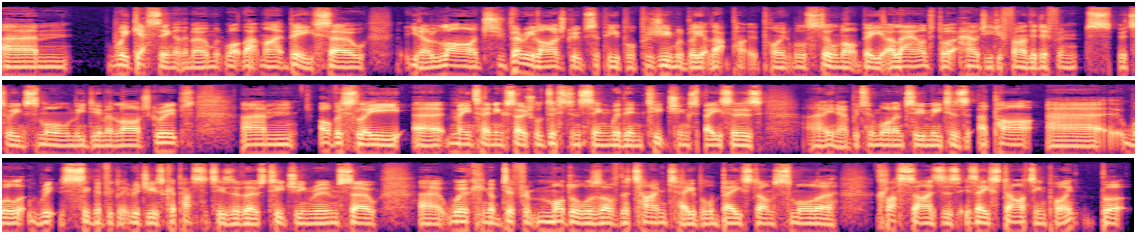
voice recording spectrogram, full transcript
um, we're guessing at the moment what that might be. So, you know, large, very large groups of people, presumably at that point, will still not be allowed. But how do you define the difference between small, medium, and large groups? Um, obviously, uh, maintaining social distancing within teaching spaces, uh, you know, between one and two meters apart, uh, will re- significantly reduce capacities of those teaching rooms. So, uh, working up different models of the timetable based on smaller class sizes is a starting point, but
